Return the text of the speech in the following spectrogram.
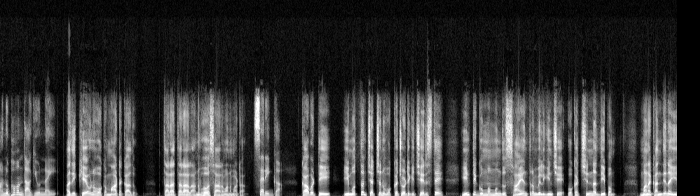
అనుభవం దాగి ఉన్నాయి. అది కేవలం ఒక మాట కాదు తరతరాల అనుభవసారం అన్నమాట. సరిగ్గా. కాబట్టి ఈ మొత్తం చర్చను ఒక్కచోటికి చేరిస్తే ఇంటి గుమ్మం ముందు సాయంత్రం వెలిగించే ఒక చిన్న దీపం మనకందిన ఈ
